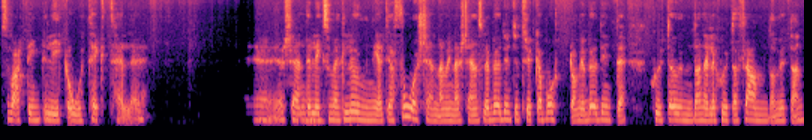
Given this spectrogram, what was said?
så vart det inte lika otäckt heller. Eh, mm. Jag kände liksom ett lugn i att jag får känna mina känslor. Jag behövde inte trycka bort dem, jag behövde inte skjuta undan eller skjuta fram dem, utan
